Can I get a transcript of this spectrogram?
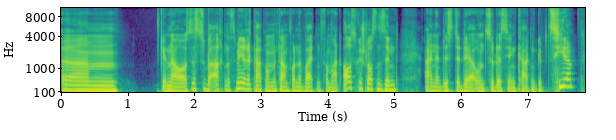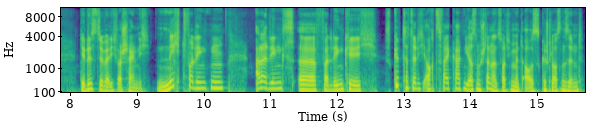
Ähm, genau, es ist zu beachten, dass mehrere Karten momentan von einem weiten Format ausgeschlossen sind. Eine Liste der unzulässigen Karten gibt es hier. Die Liste werde ich wahrscheinlich nicht verlinken, Allerdings äh, verlinke ich, es gibt tatsächlich auch zwei Karten, die aus dem Standardsortiment ausgeschlossen sind.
